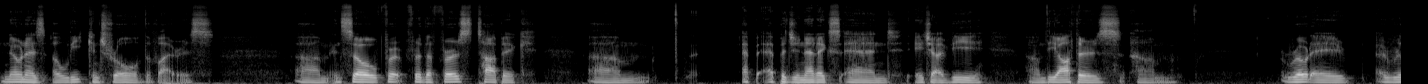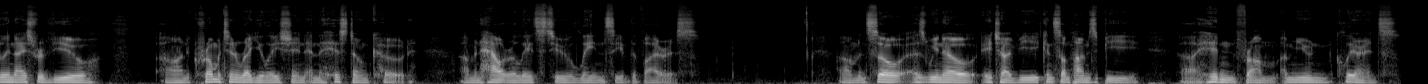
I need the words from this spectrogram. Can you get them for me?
known as elite control of the virus. Um, and so, for for the first topic, um, ep- epigenetics and HIV, um, the authors um, wrote a, a really nice review on chromatin regulation and the histone code um, and how it relates to latency of the virus. Um, and so, as we know, HIV can sometimes be uh, hidden from immune clearance.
